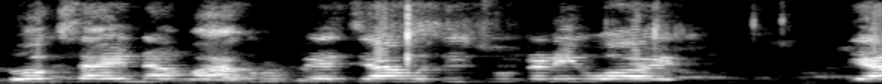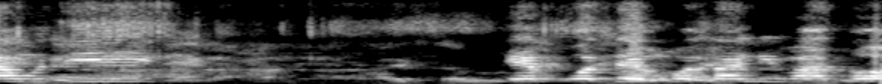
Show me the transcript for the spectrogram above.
લોકશાહીના ભાગરૂપે જ્યાં સુધી ચૂંટણી હોય ત્યાં સુધી એ પોતે પોતાની વાતો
